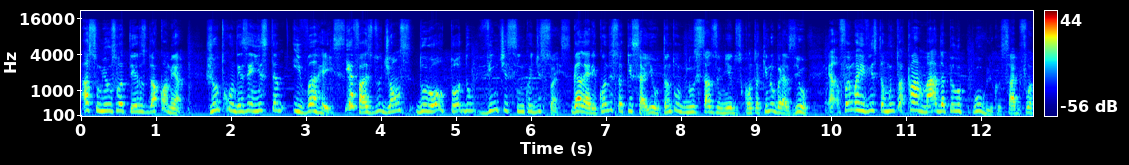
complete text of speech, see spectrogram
assumiu os roteiros do Aquaman junto com o desenhista Ivan Reis. E a fase do Jones durou ao todo 25 edições. Galera, e quando isso aqui saiu, tanto nos Estados Unidos quanto aqui no Brasil, foi uma revista muito aclamada pelo público, sabe? Foi,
